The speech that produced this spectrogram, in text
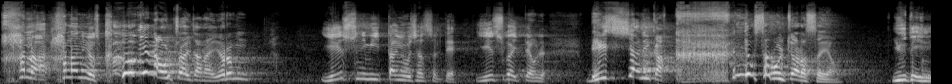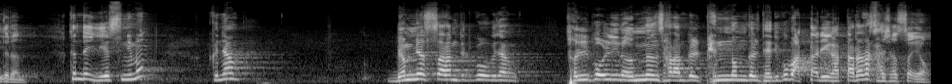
하나, 하나님이 크게 나올 줄 알잖아요. 여러분 예수님이 이 땅에 오셨을 때 예수가 이 땅에 오셨을 때 메시아니까 큰 역사가 올줄 알았어요. 유대인들은. 근데 예수님은 그냥 몇몇 사람들이고 그냥 별 볼 일 없는 사람들 뱃놈들 데리고 왔다리 갔다라 가셨어요.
